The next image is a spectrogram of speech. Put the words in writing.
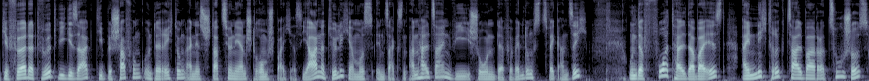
gefördert wird, wie gesagt, die Beschaffung und Errichtung eines stationären Stromspeichers. Ja, natürlich, er muss in Sachsen-Anhalt sein, wie schon der Verwendungszweck an sich. Und der Vorteil dabei ist, ein nicht rückzahlbarer Zuschuss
